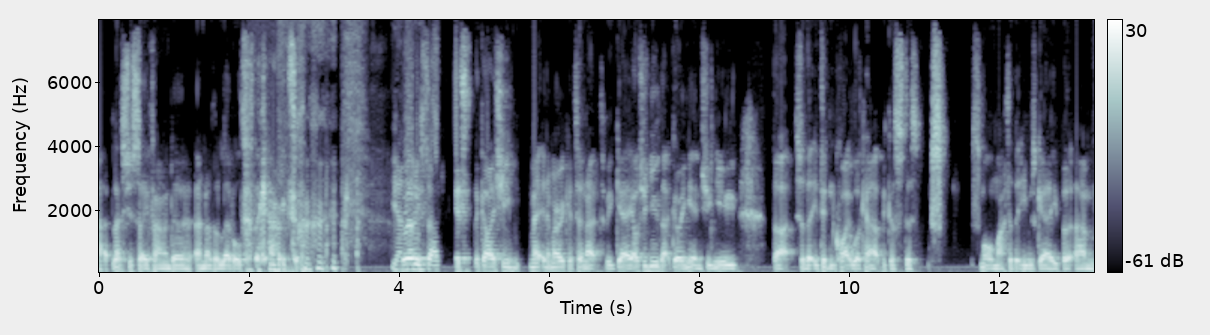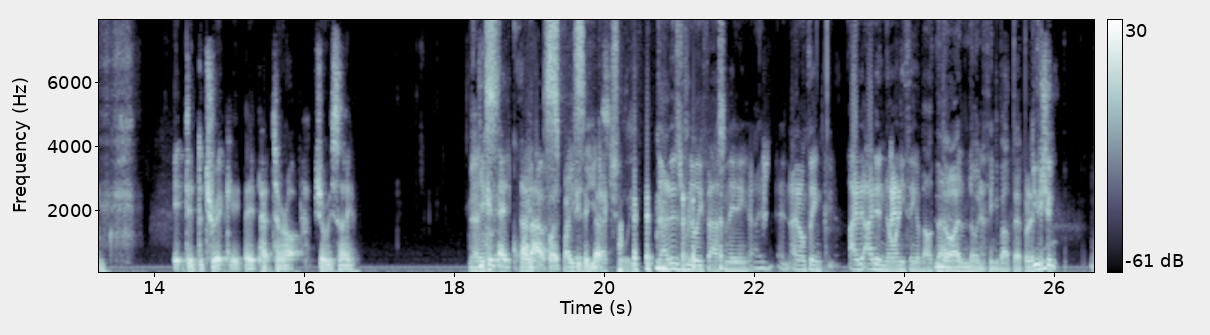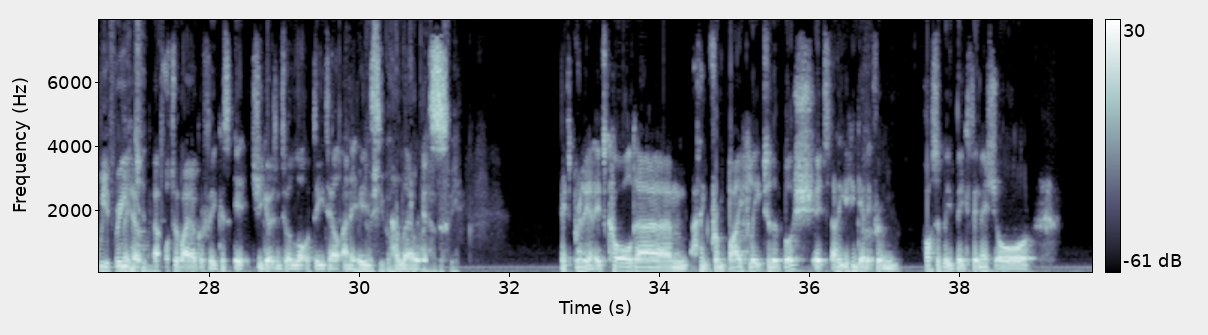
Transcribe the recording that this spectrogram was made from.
uh, let's just say, found a, another level to the character. Yeah, The is- sad is the guy she met in America turned out to be gay. Oh, she knew that going in. She knew that, so that it didn't quite work out because this small matter that he was gay. But um, it did the trick. It, it pepped her up, shall we say? That's can edit that out, but you spicy, actually. that is really fascinating. I, and I don't think I, I didn't know anything about that. no, I didn't know anything about that, but I You think should we've Read mentioned her autobiography because it she goes into a lot of detail and it is she wrote an hilarious. It's brilliant. It's called um, I think from Byfleet to the Bush. It's I think you can get it from possibly Big Finish or.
